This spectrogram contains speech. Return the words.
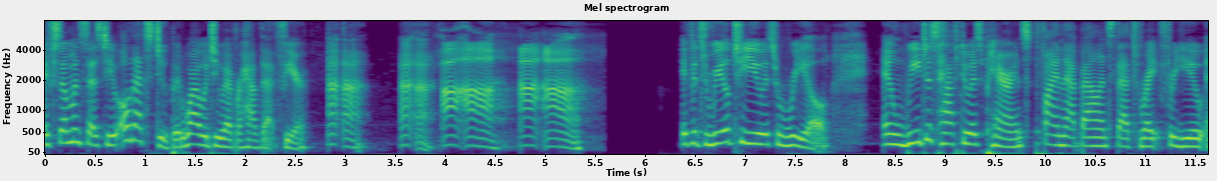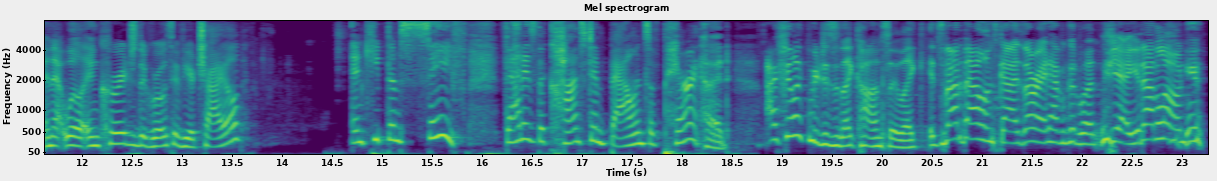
if someone says to you, oh, that's stupid, why would you ever have that fear? Uh uh-uh. uh. Uh uh. Uh uh. If it's real to you, it's real. And we just have to, as parents, find that balance that's right for you and that will encourage the growth of your child and keep them safe. That is the constant balance of parenthood. I feel like we're just like constantly like, it's about a balance, guys. All right, have a good one. Yeah, you're not alone.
